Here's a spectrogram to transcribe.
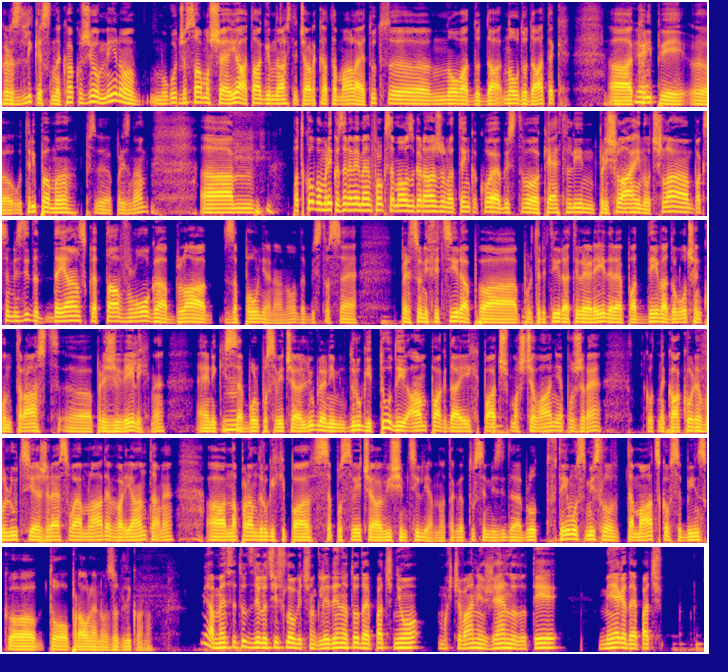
razlike sem nekako že omenil, mogoče samo še, ja, ta gimnastičarka, ta mala je tudi uh, doda nov dodatek, uh, kripi uh, v tripam, priznam. Um, Pa tako bom rekel, zdaj ne vem, en folk se malo zgaražal na tem, kako je v bistvu Kathleen prišla in odšla, ampak se mi zdi, da dejansko je ta vloga bila zapolnjena, no? da v bistvu se personificira pa portretira te rejdere, pa deva določen kontrast uh, preživelih. Ne? Eni, ki se mm. bolj posvečajo ljubljenim, drugi tudi, ampak da jih pač maščevanje požre kot nekako revolucija žre svoje mlade variante, uh, napram drugih, ki pa se posvečajo višjim ciljem. No, tako da tu se mi zdi, da je bilo v tem smislu tematsko, vsebinsko to upravljeno z odliko. No. Ja, meni se tudi zdelo čisto logično, glede na to, da je pač njo maščevanje ženilo do te mere, da je pač.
